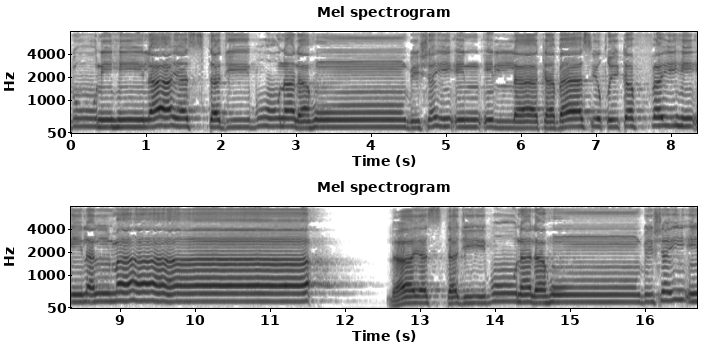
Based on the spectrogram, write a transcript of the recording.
دونه لا يستجيبون لهم بشيء إلا كباسط كفيه إلى الماء لا يستجيبون لهم بشيء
